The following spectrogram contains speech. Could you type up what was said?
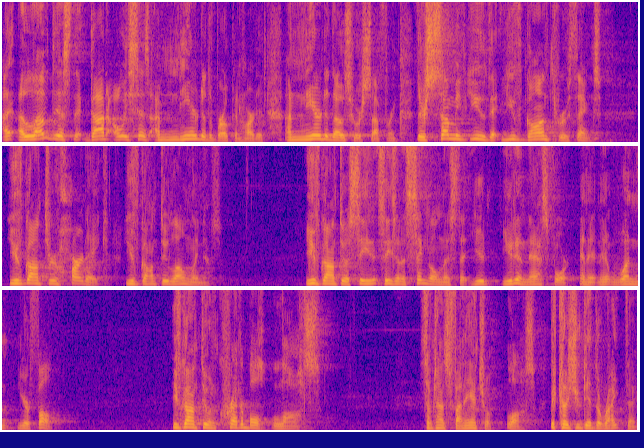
I, I, love this that God always says, I'm near to the brokenhearted, I'm near to those who are suffering. There's some of you that you've gone through things, you've gone through heartache, you've gone through loneliness. You've gone through a season of singleness that you, you didn't ask for, and it, and it wasn't your fault. You've gone through incredible loss, sometimes financial loss, because you did the right thing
